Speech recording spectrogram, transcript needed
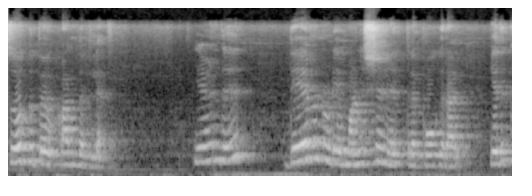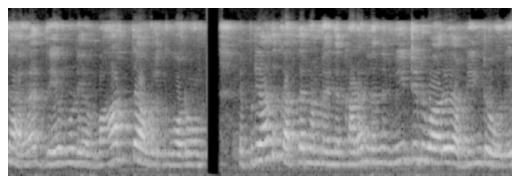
சோர்ந்து போய் உட்கார்ந்துடல. எழுந்து தேவனுடைய மனுஷன் இடத்துல போகிறாள். எதுக்காக? தேவனுடைய வார்த்தை அவளுக்கு வரும். எப்படியாவது கர்த்தர் நம்மளை இந்த கடன்லேருந்து மீட்டிடுவாரு அப்படின்ற ஒரு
